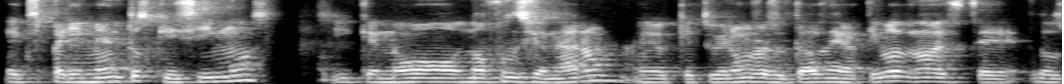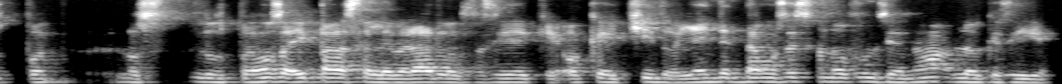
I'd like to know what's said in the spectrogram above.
experimentos que hicimos y que no, no funcionaron, eh, que tuvieron resultados negativos, ¿no? Este, los, los, los ponemos ahí para celebrarlos, así de que, ok, chido, ya intentamos eso, no funcionó, lo que sigue.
